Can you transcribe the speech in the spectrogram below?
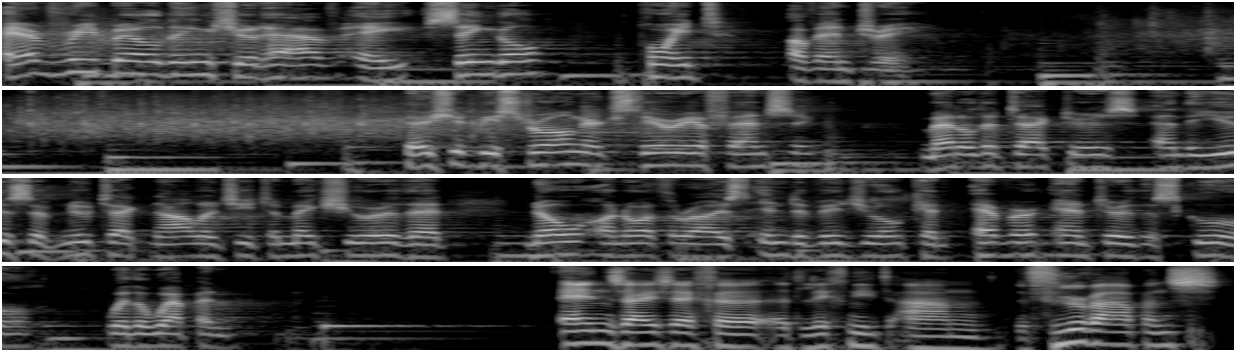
Every building should have a single point of entry. There should be strong exterior fencing metal detectors, and the use of new technology to make sure that no unauthorized individual can ever enter the school with a weapon. En zij zeggen het ligt niet aan de vuurwapens,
